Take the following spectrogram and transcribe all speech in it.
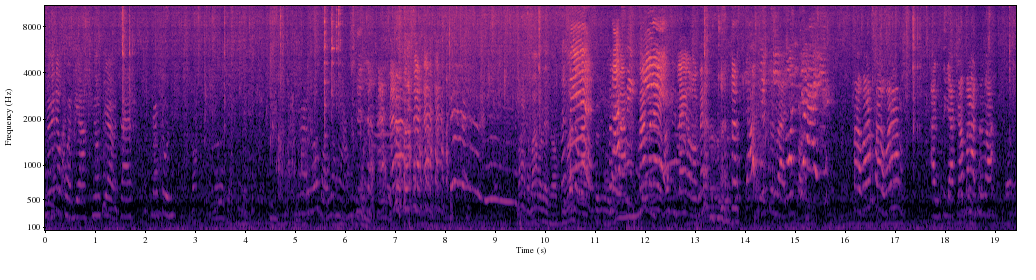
เนื้อจะขวดเดียวเนื้อแก้วใจแก้วจุน มากกับมากมาเลยครับมาก มากไม่ได้เอาสิไล่ออกแล้ว ป่าว่างป่าว่างอันเสียกลับบ้านเพิ่นว่า เ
